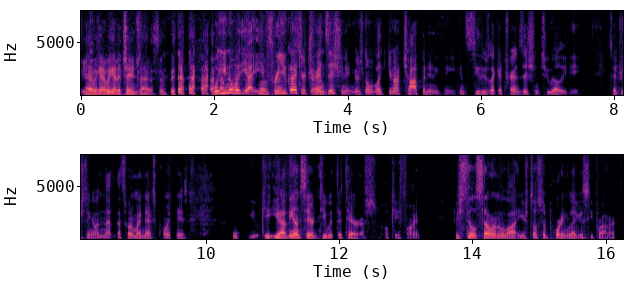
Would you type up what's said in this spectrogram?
Yeah, we got we got to change that. well, you know what? Yeah, oh, for good. you guys are transitioning. Yeah. There's no like you're not chopping anything. You can see there's like a transition to LED. It's interesting. On that, that's one of my next point is. You, okay, you have the uncertainty with the tariffs. Okay, fine. You're still selling a lot. You're still supporting legacy product.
